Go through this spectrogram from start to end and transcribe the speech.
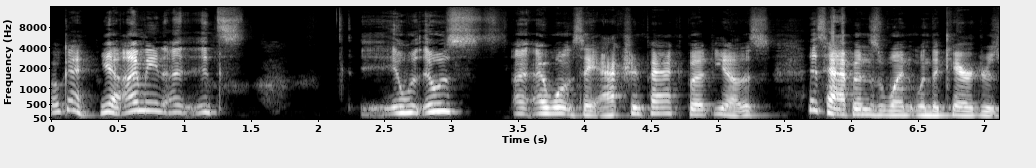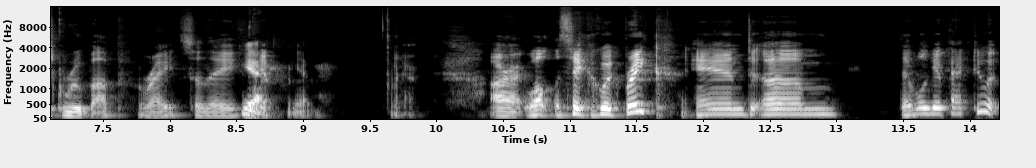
Okay. Yeah. I mean, uh, it's it was it was I, I won't say action packed, but you know this this happens when when the characters group up, right? So they Yeah, yeah. All right. Well, let's take a quick break, and um, then we'll get back to it.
